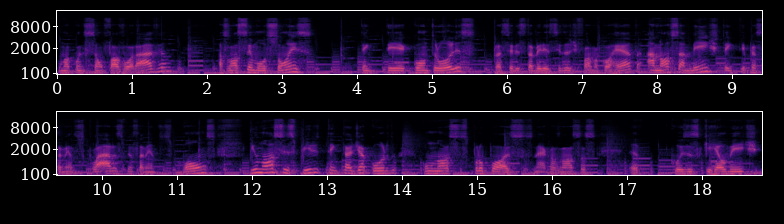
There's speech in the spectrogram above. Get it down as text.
uma condição favorável, as nossas emoções têm que ter controles para serem estabelecidas de forma correta, a nossa mente tem que ter pensamentos claros, pensamentos bons, e o nosso espírito tem que estar de acordo com nossos propósitos, né? com as nossas eh, coisas que realmente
